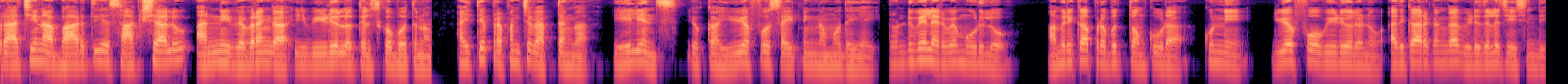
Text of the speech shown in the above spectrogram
ప్రాచీన భారతీయ సాక్ష్యాలు అన్ని వివరంగా ఈ వీడియోలో తెలుసుకోబోతున్నాం. అయితే ప్రపంచవ్యాప్తంగా ఏలియన్స్ యొక్క యుఎఫ్ఓ సైటింగ్ నమోదయ్యాయి. రెండు వేల ఇరవై మూడులో అమెరికా ప్రభుత్వం కూడా కొన్ని యుఎఫ్ఓ వీడియోలను అధికారికంగా విడుదల చేసింది.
